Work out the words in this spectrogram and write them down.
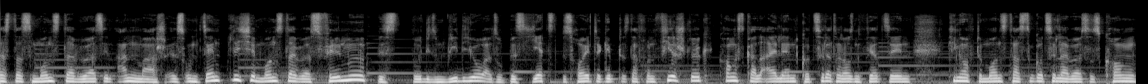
dass das Monsterverse im Anmarsch ist und sämtliche Monsterverse-Filme bis zu diesem Video, also bis jetzt, bis heute gibt es davon vier Stück, Kong Skull Island, Godzilla 2014, King of the Monsters und Godzilla vs. Kong.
